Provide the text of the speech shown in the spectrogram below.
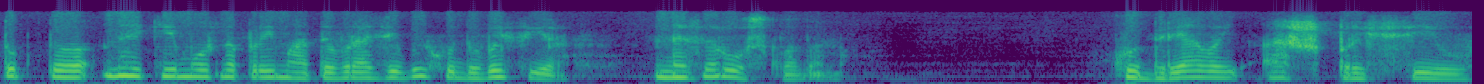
тобто на якій можна приймати в разі виходу в ефір не за розкладом. Кудрявий аж присів.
